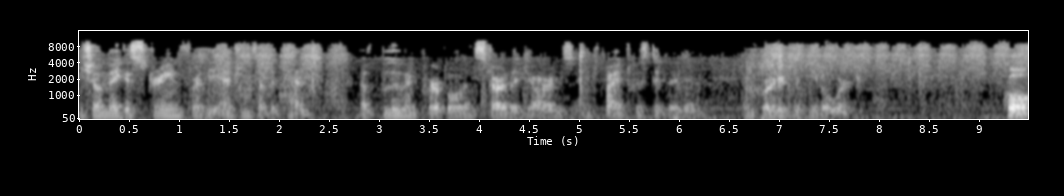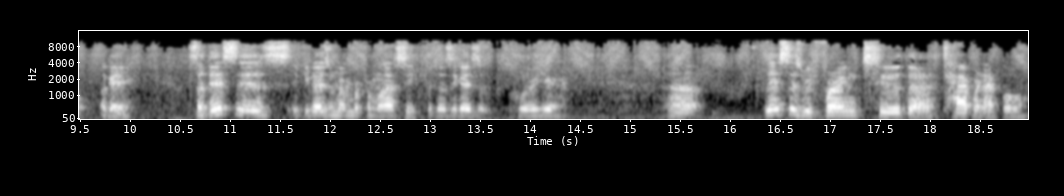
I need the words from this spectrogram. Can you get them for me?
You shall make a screen for the entrance of the tent of blue and purple and scarlet yarns and fine twisted linen, embroidered with needlework. Cool. Okay. So this is, if you guys remember from last week, for those of you guys who are here, uh, this is referring to the tabernacle.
